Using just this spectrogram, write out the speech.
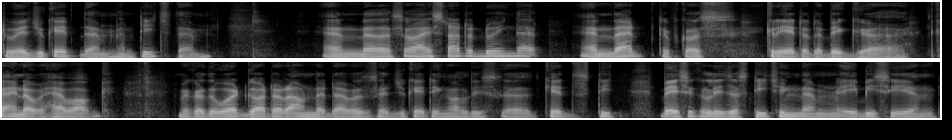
to educate them and teach them. And uh, so I started doing that. And that, of course, created a big uh, kind of havoc because the word got around that I was educating all these uh, kids, te- basically just teaching them ABC and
